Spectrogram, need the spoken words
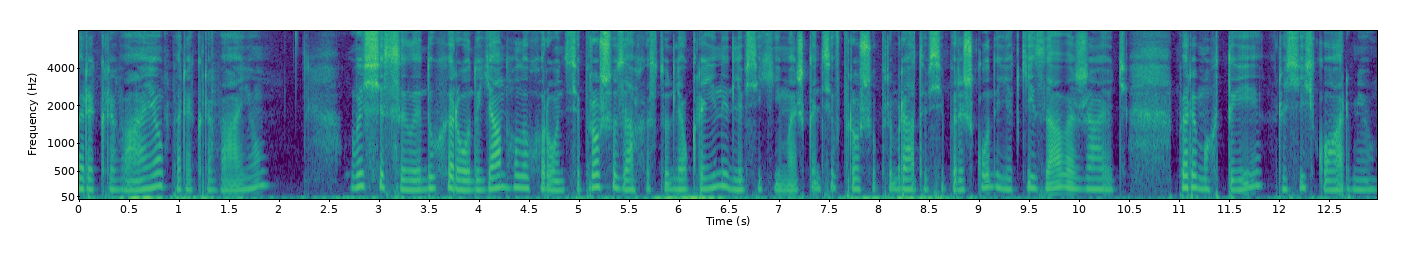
Перекриваю, перекриваю. Вищі сили, духи роду, янголи-охоронці, прошу захисту для України і для всіх її мешканців. Прошу прибрати всі перешкоди, які заважають перемогти російську армію.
